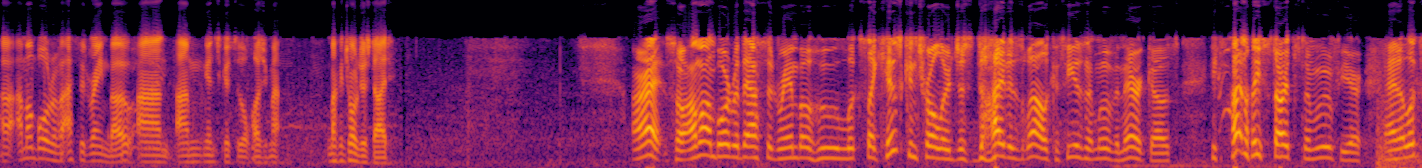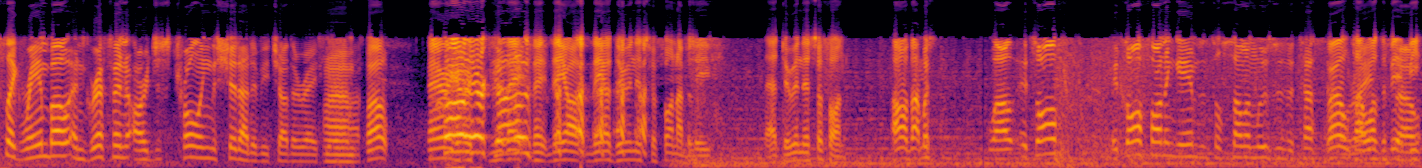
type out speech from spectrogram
Uh, I'm on board with Acid Rainbow, and I'm going to go to the logic map. My control just died. All right, so I'm on board with Acid Rainbow, who looks like his controller just died as well because he isn't moving. There it goes. He finally starts to move here, and it looks like Rainbow and Griffin are just trolling the shit out of each other right here. Um, well, there Oh, there it goes. They, they, they are they are doing this for fun, I believe. They're doing this for fun. Oh, that must. well, it's all it's all fun and games until someone loses a testicle. Well, that right? was a bit So, all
